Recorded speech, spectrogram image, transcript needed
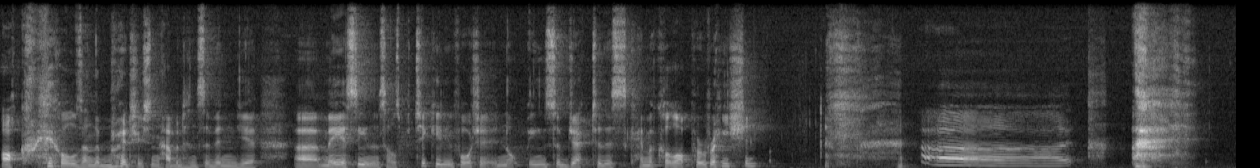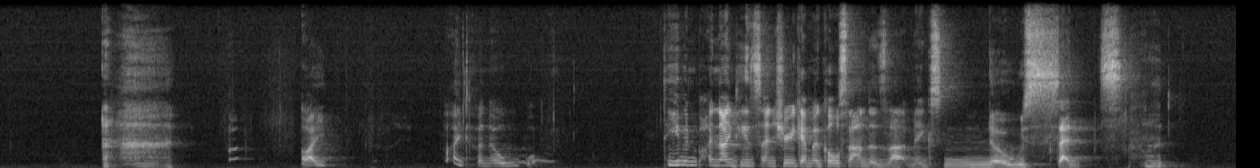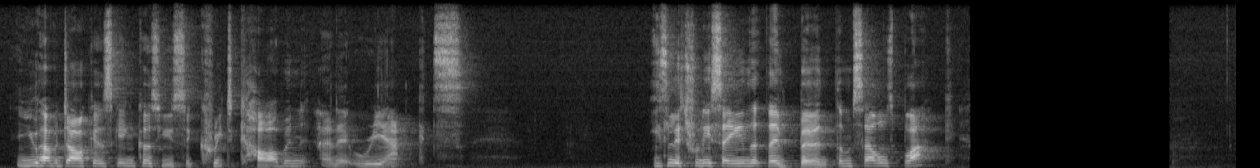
Our Creoles and the British inhabitants of India uh, may have seen themselves particularly fortunate in not being subject to this chemical operation. I, I don't know. Even by 19th century chemical standards, that makes no sense. you have a darker skin because you secrete carbon and it reacts. He's literally saying that they've burnt themselves black.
